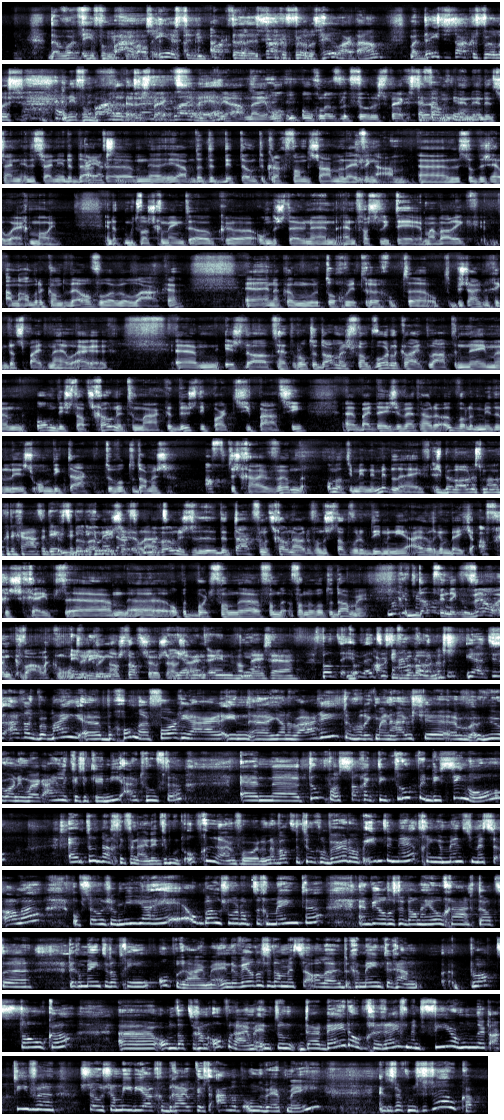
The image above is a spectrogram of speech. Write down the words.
Daar wordt de heer Van Baarle als eerste, die pakt de zakkenvullers heel hard aan. Maar deze zakkenvullers, meneer Van Baarle, daar zijn we blij mee, hè? Ja, nee, on- ongelooflijk veel respect. En, en, en dit zijn, dit zijn inderdaad, Reactie. eh, ja, dat, dit, dit toont de kracht van de samenleving aan. Eh, dus dat is heel erg mooi. En dat moeten we als gemeente ook eh, ondersteunen en, en faciliteren. Maar waar ik aan de andere kant wel voor wil waken. eh, en dan komen we toch weer terug op de, op de bezuiniging. Dat spijt me heel erg. Ehm, is dat het Rotterdammers verantwoordelijkheid laten nemen om die stad schoner te maken. Dus die participatie eh, bij deze wethouder ook wel een middel is om die taak op de Rotterdammers af te schuiven, omdat hij minder middelen heeft. Dus bewoners mogen de gaten dichten die de gemeente achterlaat. bewoners, de, de taak van het schoonhouden van de stad wordt op die manier eigenlijk een beetje afgescheept eh, eh, op het bord van de, van de, van de Rotterdammer. Dat vind ik wel een kwalijke ontwikkeling als dat zo zou Jij zijn. bent een van Ja. deze Want eh, het is bewoners. Ja, het is eigenlijk bij mij eh, begonnen vorig jaar in eh, januari. Toen had ik mijn huisje, een huurwoning waar ik eindelijk eens een keer niet uit hoefde. En eh, toen pas zag ik die troep in die single. En toen dacht ik van, nou, dit moet opgeruimd worden. En wat er toen gebeurde op internet, gingen mensen met z'n allen op social media heel boos worden op de gemeente. En wilden ze dan heel graag dat eh, de gemeente dat ging opruimen. En dan wilden ze dan met z'n allen de gemeente gaan eh, platstolken. eh, om dat te gaan opruimen. En toen, daar deden op een gegeven moment 400 actieve social media gebruikers aan dat onderwerp mee. En toen zag ik me zo kapot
